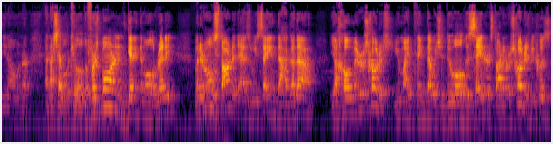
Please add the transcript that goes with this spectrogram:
you know, and, uh, and Hashem will kill all the firstborn, and getting them all ready. But it all started, as we say in the Haggadah, Yachol Rosh Chodesh. You might think that we should do all the Seder starting Rosh Chodesh because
